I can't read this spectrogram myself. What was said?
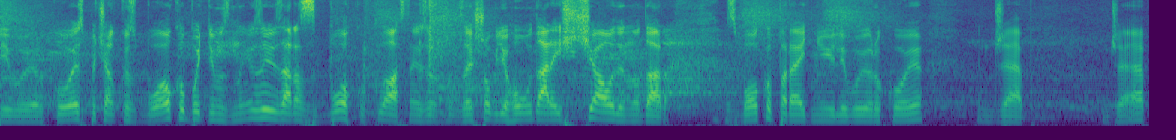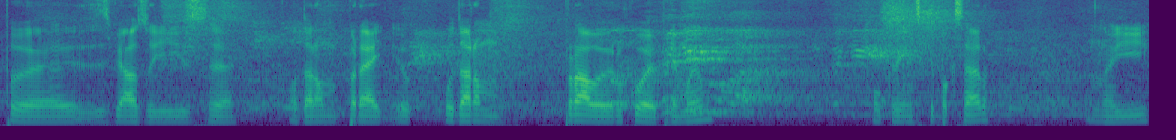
лівою рукою. Спочатку з боку, потім знизу. І зараз з боку. Класний зайшов- його удар. І ще один удар з боку передньою лівою рукою. Джеб. Джеб е, зв'язує із е, ударом, перед... ударом правою рукою прямим. Український боксер. Ну і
